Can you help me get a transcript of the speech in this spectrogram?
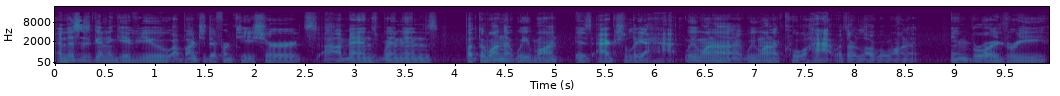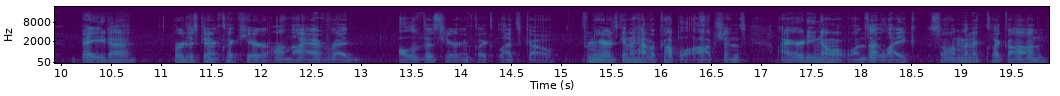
And this is going to give you a bunch of different t-shirts, uh, men's, women's, but the one that we want is actually a hat. We want a, we want a cool hat with our logo on it. Embroidery beta. We're just going to click here on the I have read all of this here and click let's go. From here, it's going to have a couple options. I already know what ones I like, so I'm going to click on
